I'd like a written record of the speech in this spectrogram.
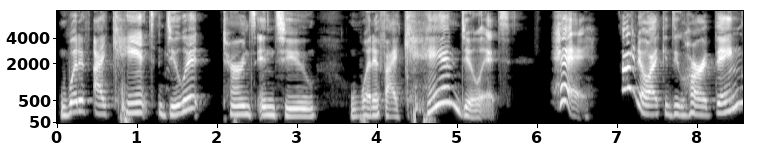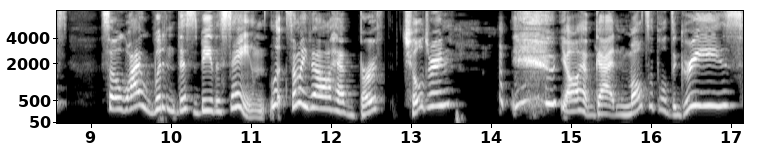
What if I can't do it turns into what if I can do it? Hey, I know I can do hard things. So why wouldn't this be the same? Look, some of y'all have birthed children. y'all have gotten multiple degrees.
